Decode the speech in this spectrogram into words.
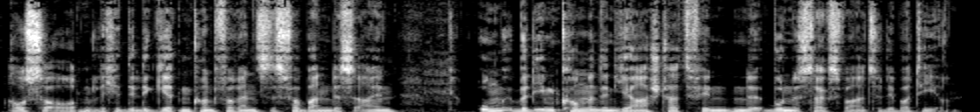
außerordentliche Delegiertenkonferenz des Verbandes ein, um über die im kommenden Jahr stattfindende Bundestagswahl zu debattieren.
